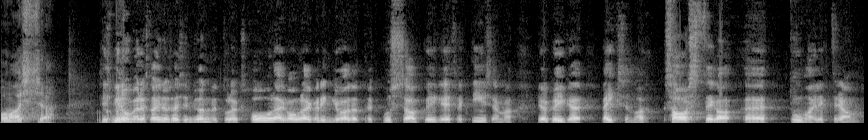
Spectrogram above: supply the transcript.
oma asja. siis minu meelest ainus asi, mis on, et tuleks hoolega, hoolega ringi vaadata, et kus saab kõige efektiivsema ja kõige väiksema saastega äh, tuumaelektrijaama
